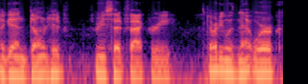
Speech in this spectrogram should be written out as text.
Again, don't hit reset factory. Starting with network,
